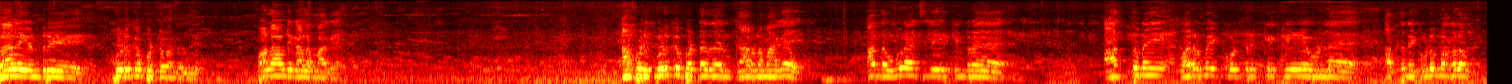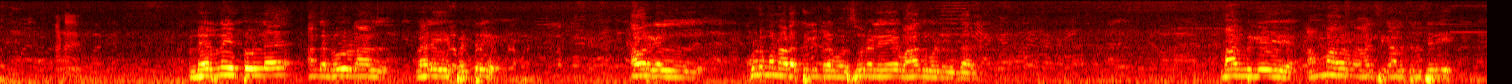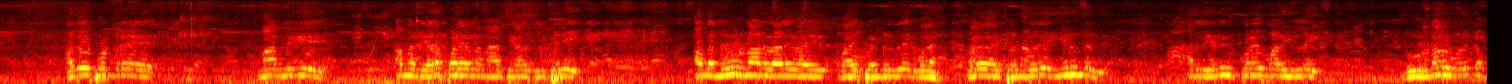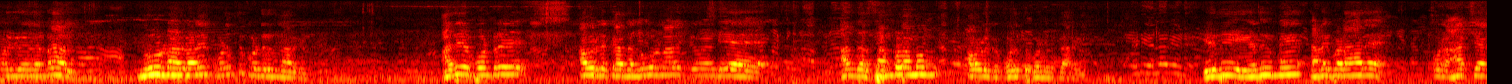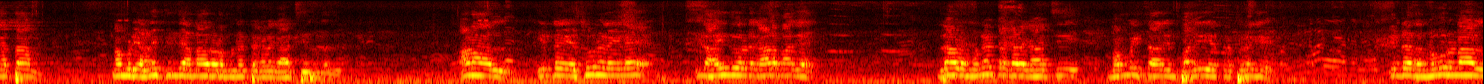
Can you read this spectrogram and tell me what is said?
வேலை என்று கொடுக்கப்பட்டு வந்தது. பல ஆண்டு காலமாக. அப்படி கொடுக்கப்பட்டதன் காரணமாக அந்த ஊராட்சியில் இருக்கின்ற அத்தனை வறுமை கோட்டிற்கு கீழே உள்ள அத்தனை குடும்பங்களும் நிர்ணயித்துள்ள அந்த நூறு நாள் வேலையை பெற்று அவர்கள் குடும்பம் நடத்துகின்ற ஒரு சூழ்நிலையை வாழ்ந்து கொண்டிருந்தார்கள். மாண்புமிகு அம்மா அவர்கள் ஆட்சி காலத்திலும் சரி அதே போன்று மிகு அண்ணன் எடப்பாடி அண்ணன் ஆட்சி காலத்திலும் சரி அந்த நூறு நாள் வேலை வாய்- வாய்ப்பு என்றது வேலை வாய்ப்பு என்பது இருந்தது. அதில் எதுவும் குறைபாடு இல்லை. நூறு நாள் ஒதுக்கப்படுகிறது என்றால் நூறு நாள் வேலை கொடுத்து கொண்டிருந்தார்கள். அதே போன்று அவர்களுக்கு அந்த நூறு நாளுக்கு வேண்டிய அந்த சம்பளமும் அவர்களுக்கு கொடுத்து கொண்டிருந்தார்கள். எது எதுவுமே தடைபடாத ஒரு ஆட்சியாகத்தான் நம்முடைய அனைத்து இந்திய அண்ணாவரோட முன்னேற்ற கழக ஆட்சி இருந்தது. ஆனால் இன்றைய சூழ்நிலையில இந்த ஐந்து வருட காலமாக திராவிட முன்னேற்ற கழக ஆட்சி பொம்மை ஸ்டாலின் பதவியேற்ற பிறகு இன்று அந்த நூறு நாள்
